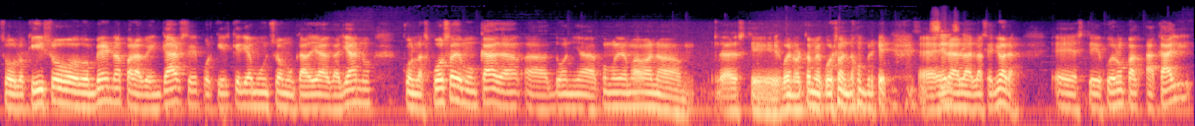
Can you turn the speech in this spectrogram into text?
so, lo que hizo Don Berna para vengarse, porque él quería mucho a Moncada y a Galeano, con la esposa de Moncada, a doña, ¿cómo le llamaban? A, este, bueno, ahorita me acuerdo el nombre, era La, señora, este, fueron a Cali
